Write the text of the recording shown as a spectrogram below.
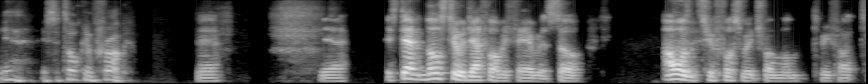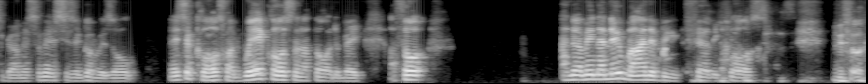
Yeah, it's a talking frog. Yeah, yeah. It's def- those two are definitely my favourites. So I wasn't too fussed which one won. To be fair, to be honest, I think this is a good result. It's a close one, way closer than I thought it'd be. I thought, and I mean, I knew mine would be fairly close. Before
